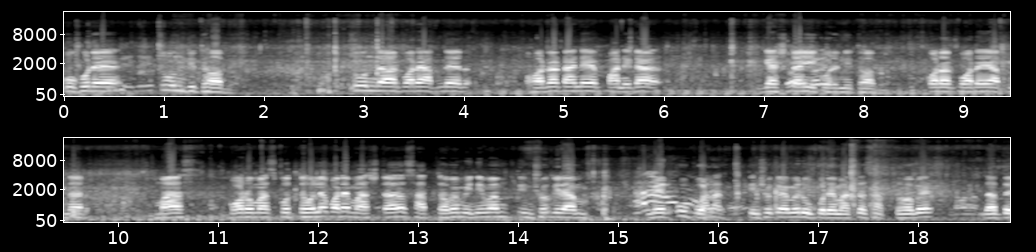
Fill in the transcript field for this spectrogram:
পুকুরে চুন দিতে হবে। চুন দেওয়ার পরে আপনার হররা টাইনে পানিটা গ্যাসটা ই করে নিতে হবে। করার পরে আপনার মাছ বড় মাছ করতে হলে পরে মাছটা ছাড়তে হবে মিনিমাম তিনশো গ্রামের উপরে। তিনশো গ্রামের উপরে মাছটা ছাড়তে হবে যাতে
